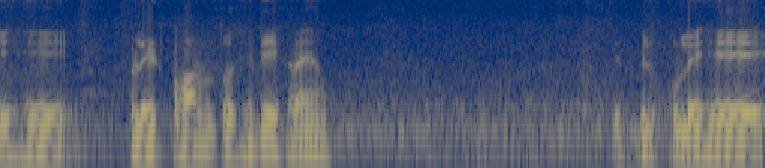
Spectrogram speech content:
ਇਹ ਪਲੇਟਫਾਰਮ ਤੁਸੀਂ ਦੇਖ ਰਹੇ ਹੋ। ਤੇ ਬਿਲਕੁਲ ਇਹ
